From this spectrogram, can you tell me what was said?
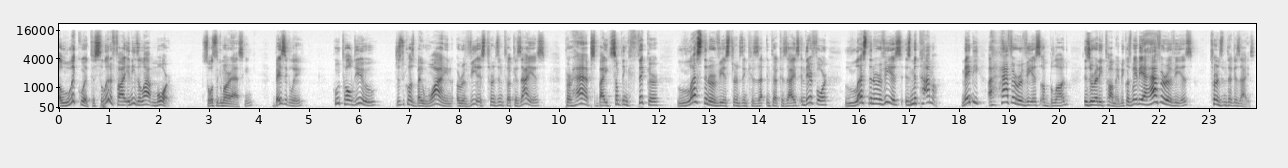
a liquid to solidify, it needs a lot more. So what's the Gemara asking? Basically, who told you just because by wine a revius turns into a kazayas, perhaps by something thicker, less than a revius turns into a kazayas, and therefore less than a revius is mitama. Maybe a half a revius of blood is already tame, because maybe a half a revius turns into kazayas.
